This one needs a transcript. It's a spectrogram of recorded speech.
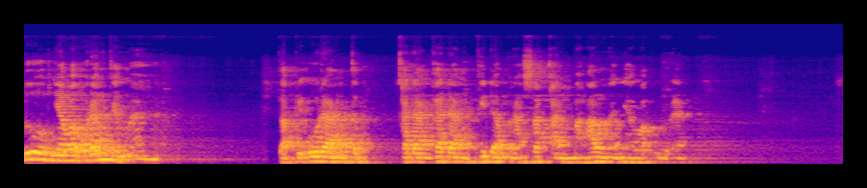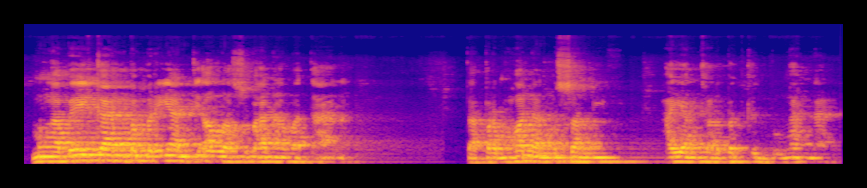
tuh nyawa orang teh mahal tapi orang kadang-kadang tidak merasakan mahalnya nyawa orang mengabaikan pemberian di Allah Subhanahu wa taala. Tak permohonan musannif hayang kalebetkeun bungahna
